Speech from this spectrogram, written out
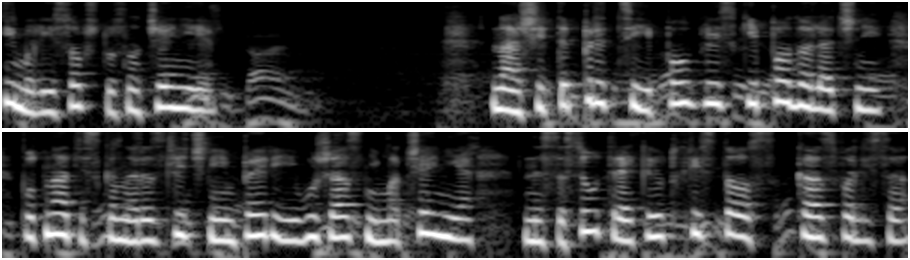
Има ли изобщо значение? Нашите предци, по-близки по-далечни, под натиска на различни империи и ужасни мъчения, не са се отрекли от Христос, казвали са.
